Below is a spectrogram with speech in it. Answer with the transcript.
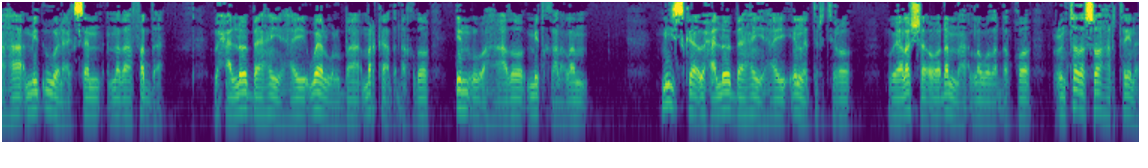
aha mid u wanaagsan nadaafadda. Waxaa loo baahan yahay weel walba markaad dhaqdo in uu ahaado mid qalalan. Miiska waxaa loo baahan yahay in la tirtiro. Weelasha oo dhanna la wada dhaqo cuntada soo hartayna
